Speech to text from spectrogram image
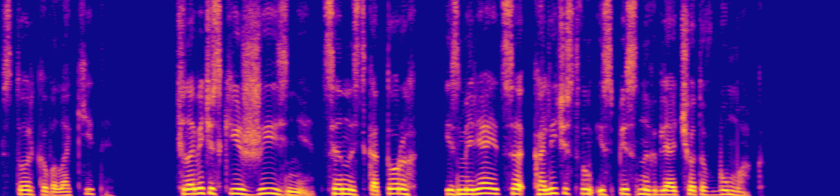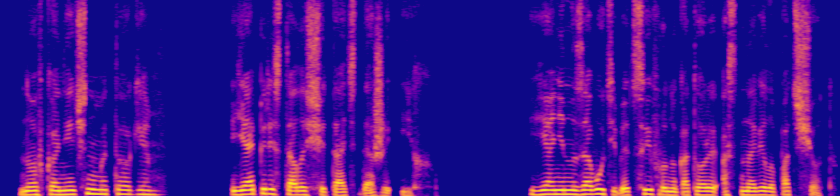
Столько волокиты, человеческие жизни, ценность которых измеряется количеством исписанных для отчетов бумаг. Но в конечном итоге я перестала считать даже их. Я не назову тебе цифру, на которой остановила подсчет.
